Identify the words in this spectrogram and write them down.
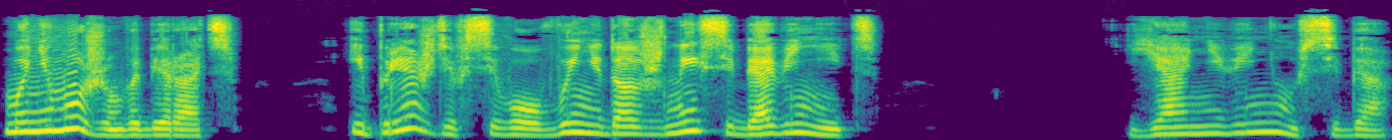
мы не можем выбирать. И прежде всего вы не должны себя винить. «Я не виню себя»,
